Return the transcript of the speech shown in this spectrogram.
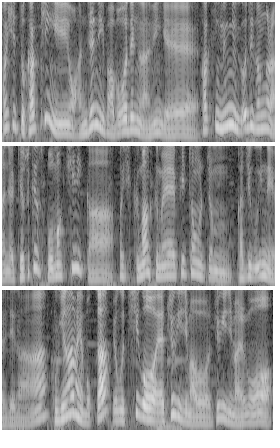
확실히 또 각킹이 완전히 바보가 된 건 아닌 게 각킹 능력이 어디 간 건 아니야. 계속해서 보막 치니까 확실히 그만큼의 피통을 좀 가지고 있네요 제가. 구경 한번 해볼까? 요거 치고 야 죽이지 마봐 죽이지 말고.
